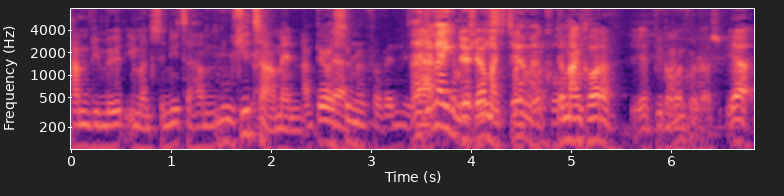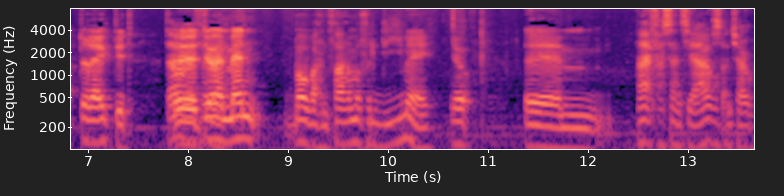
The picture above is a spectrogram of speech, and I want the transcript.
ham vi mødte i Monsanita, ham Musiker. guitarmanden. Jamen, det var Ja. simpelthen for vanvittigt. Nej, det var ikke det- det var Mark- det var Marco. Det var korter. Jeg bytter det også. Ja, det er rigtigt. Der var øh, det var en mand, hvor var han fra? Han var fra Lima af. Jo. Øhm, Nej, fra Santiago. Santiago. Er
